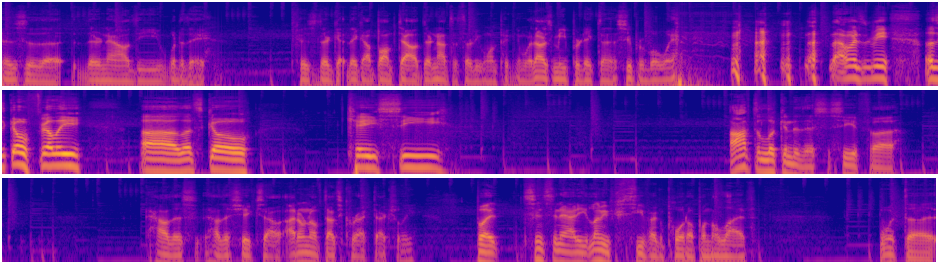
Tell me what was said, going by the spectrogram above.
because of the they're now the what are they? Because they they got bumped out. They're not the 31 pick anymore. That was me predicting a Super Bowl win. that was me. Let's go Philly. Uh, let's go KC. I'll have to look into this to see if uh, how this how this shakes out. I don't know if that's correct actually, but Cincinnati. Let me see if I can pull it up on the live with the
